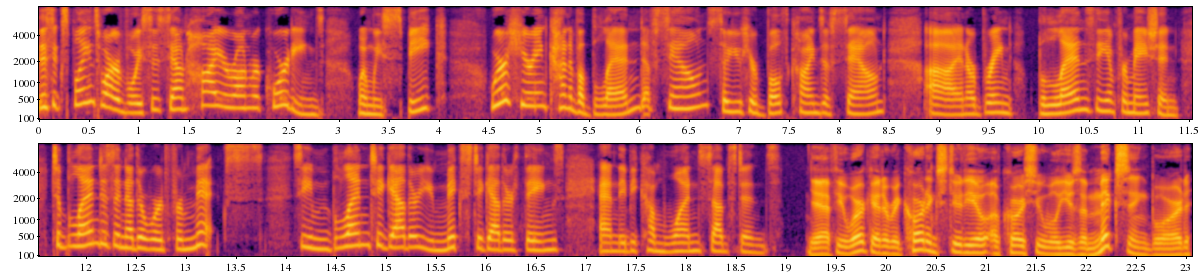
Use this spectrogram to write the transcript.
This explains why our voices sound higher on recordings when we speak. We're hearing kind of a blend of sounds, so you hear both kinds of sound, uh, and our brain blends the information. To blend is another word for mix. See, blend together, you mix together things, and they become one substance. Yeah, if you work at a recording studio, of course, you will use a mixing board,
